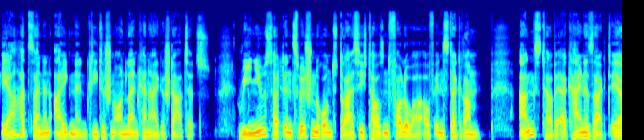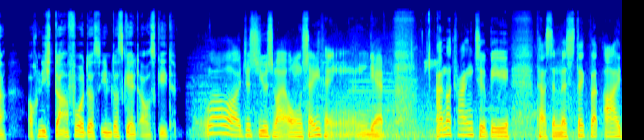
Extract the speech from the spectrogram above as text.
Er hat seinen eigenen kritischen Online-Kanal gestartet. ReNews hat inzwischen rund 30.000 Follower auf Instagram. Angst habe er keine, sagt er, auch nicht davor, dass ihm das Geld ausgeht. Well, I just use my own saving. Yet I'm not trying to be pessimistic, but I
